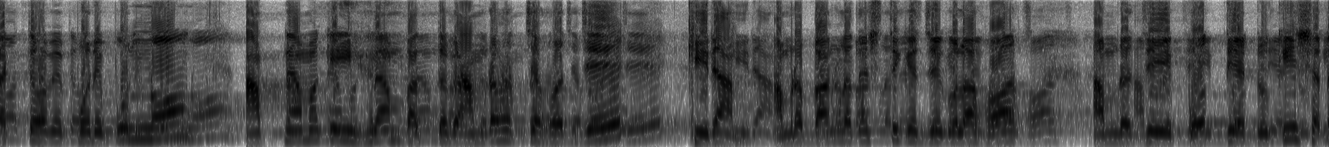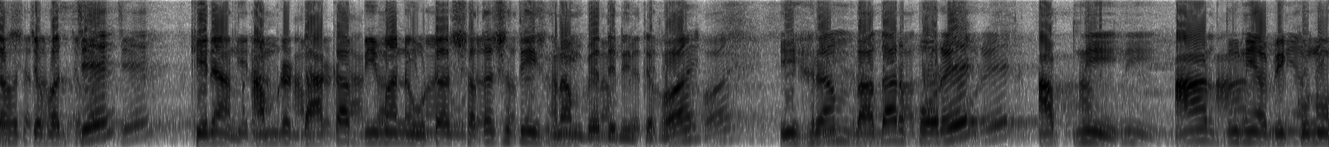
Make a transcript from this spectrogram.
থাকতে হবে পরিপূর্ণ। আপনি আমাকে ইহরাম বাঁধতে হবে আমরা হচ্ছে হজ্জে কিরাম। আমরা বাংলাদেশ থেকে যেগুলা হজ আমরা যে পথ দিয়ে ঢুকি সেটা হচ্ছে হজ্জে কিরান আমরা ঢাকা বিমানে ওঠার সাথে সাথে ইহরাম বেঁধে নিতে হয়। ইহরাম বাঁধার পরে আপনি আর দুনিয়াবি কোনো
